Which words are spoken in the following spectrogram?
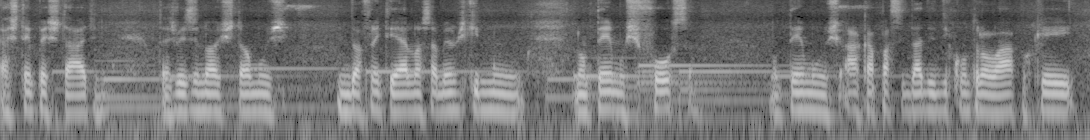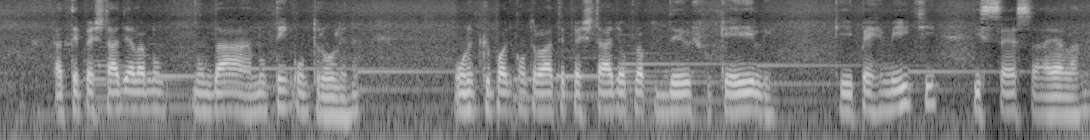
as tempestades, né? muitas vezes nós estamos indo à frente dela, nós sabemos que não, não temos força, não temos a capacidade de controlar, porque a tempestade ela não, não dá, não tem controle, né? O único que pode controlar a tempestade é o próprio Deus, porque Ele que permite e cessa ela, né?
